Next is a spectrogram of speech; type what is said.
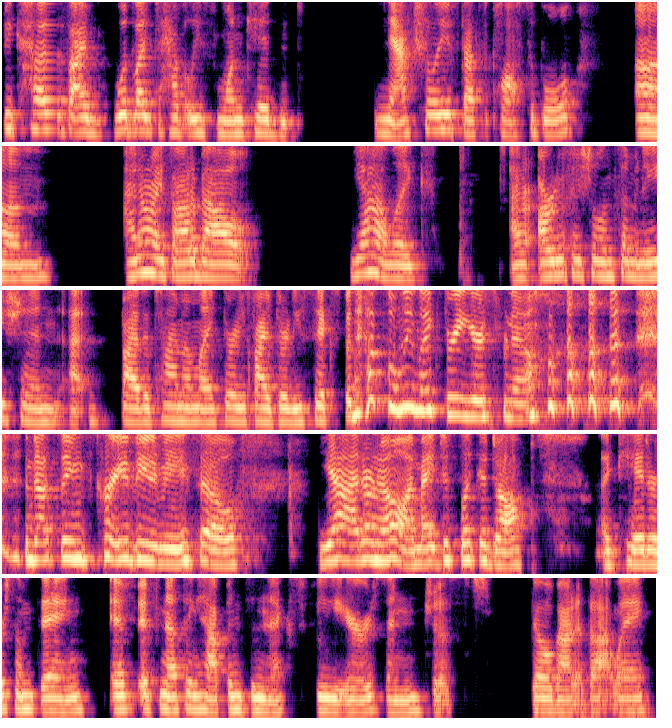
because I would like to have at least one kid naturally, if that's possible. Um, I don't know, I thought about, yeah, like artificial insemination at, by the time I'm like 35, 36, but that's only like three years from now. and that seems crazy to me. So yeah, I don't know. I might just like adopt a kid or something if if nothing happens in the next few years and just go about it that way.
